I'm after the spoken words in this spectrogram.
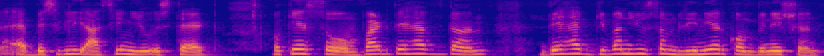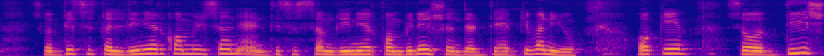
uh, basically asking you is that okay? So what they have done they have given you some linear combination. So this is the linear combination and this is some linear combination that they have given you okay? So these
